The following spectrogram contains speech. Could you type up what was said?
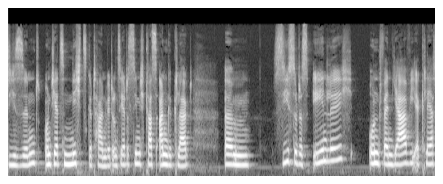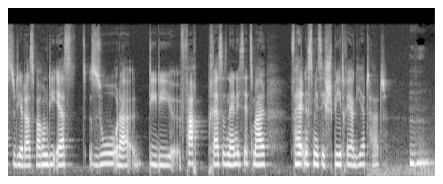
die sind und jetzt nichts getan wird. Und sie hat das ziemlich krass angeklagt. Ähm, siehst du das ähnlich? Und wenn ja, wie erklärst du dir das, warum die erst so oder die, die Fachpresse, nenne ich es jetzt mal, verhältnismäßig spät reagiert hat? Mhm.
